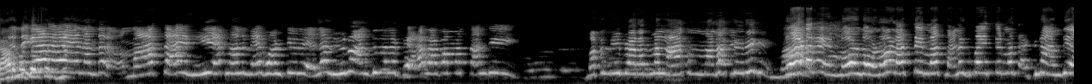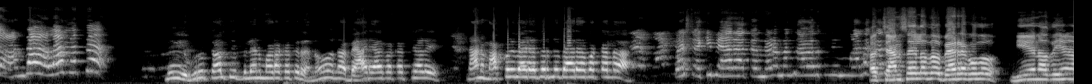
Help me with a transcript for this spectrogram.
ಯಾರ್ ಮಾತಾಡ್ತಾರ? ಏನಂದ್ರ ನೀ ಯಾಕ ನನ್ನ ಮೇಲೆ ಹೊಂಟಿರಿ ಎಲ್ಲ ನೀನು ಅಂತಿದ್ರೆ ಬ್ಯಾರಾಗ ಮತ್ತ ಅಂದಿ ಮತ್ತ ನೀ ಬ್ಯಾರದ್ಮೇಲೆ ನಾಕ್ ಮಾಡಾಕ್ಲಿರಿ ನೋಡ್ರಿ ನೋಡ್ ನೋಡ್ ನೋಡತ್ತಿ ಮತ್ ನನಗ್ ಬೈತಿ ಮತ್ ಅಕ್ಕಿನ ಅಂದಿ ಅಂದ ಅಲ್ಲ ಮತ್ತ. ನೀವ್ ಇಬ್ರು ಕಾಲ್ತಿ ಪ್ಲಾನ್ ಮಾಡಕತ್ತೀರೇನು? ನಾ ಬ್ಯಾರೆ ಆಗ್ಬೇಕಂತ ಹೇಳಿ. ನಾನು ಮಕ್ಕಳು ಬ್ಯಾರೆ ಬ್ಯಾರ ನೀವು ಬ್ಯಾರೆ ಆಗ್ಬೇಕಲ್ಲ. ಫಸ್ಟ್ ಆಕಿ ಬ್ಯಾರ ಆತ ಮೇಡಮ್ ಮತ್ ನಾವ್ ಅದಕ್ಕೆ ನಿಮ್ ಆ ಮಾಡಕ್ ಚಾನ್ಸ್ ಇಲ್ಲ ಅದು ಬೇರೆ ಆಗೋದು. ನೀ ಏನದ ಅದ ಏನ್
